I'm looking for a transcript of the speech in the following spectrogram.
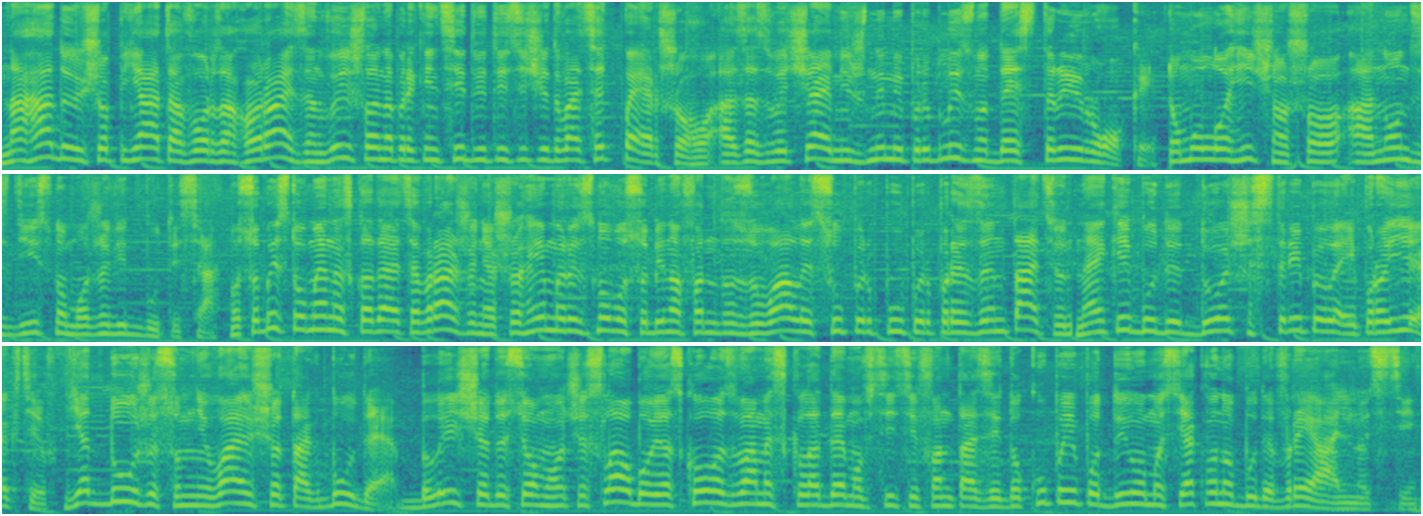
Нагадую, що п'ята Forza Horizon вийшла наприкінці 2021-го, а зазвичай між ними приблизно десь 3 роки. Тому логічно, що анонс дійсно може відбутися. Особисто у мене складається враження, що геймери знову собі нафантазували супер-пупер презентацію, на якій буде дощ стріпелей проєктів. Я дуже сумніваюся, що так буде. Ближче до 7 числа обов'язково з вами складемо всі ці фантазії докупи і подивимось, як воно буде в реальності.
